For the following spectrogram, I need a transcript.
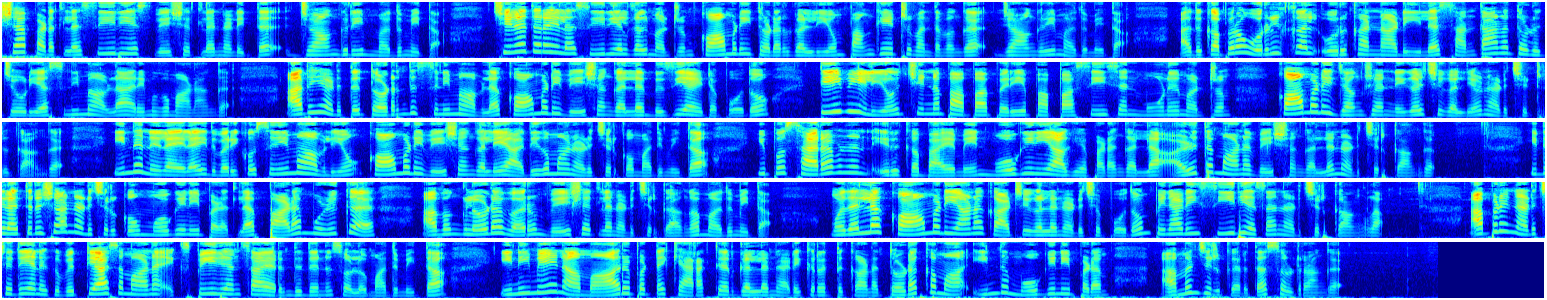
த்ரிஷா படத்துல சீரியஸ் வேஷத்துல நடித்த ஜாங்கிரி மதுமிதா. சின்னத்திரையில சீரியல்கள் மற்றும் காமெடி தொடர்கள்லயும் பங்கேற்று வந்தவங்க ஜாங்கிரி மதுமிதா. அதுக்கப்புறம் ஒருக்கல் ஒரு கண்ணாடியில சந்தானத்தோட ஜோடியா சினிமாவில் அறிமுகமானாங்க. அதையடுத்து தொடர்ந்து சினிமாவில் காமெடி வேஷங்கள்ல பிஸி ஆயிட்ட போதும் டிவிலையும் சின்ன பாப்பா பெரிய பாப்பா சீசன் மூணு மற்றும் காமெடி ஜங்ஷன் நிகழ்ச்சிகள்லயும் நடிச்சிட்டு இருக்காங்க. இந்த நிலையில இது வரைக்கும் சினிமாவிலையும் காமெடி வேஷங்களே அதிகமா நடிச்சிருக்கோம் மதுமிதா. இப்போ சரவணன் இருக்க பயமேன் மோகினி ஆகிய படங்கள்ல அழுத்தமான வேஷங்கள்ல நடிச்சிருக்காங்க. இதுல த்ரிஷா நடிச்சிருக்கோம் மோகினி படத்துல படம் முழுக்க அவங்களோட வரும் வேஷத்துல நடிச்சிருக்காங்க மதுமிதா. முதல்ல காமெடியான காட்சிகள்ல நடிச்ச போதும் பின்னாடி சீரியஸா நடிச்சிருக்காங்களாம். அப்படி நடிச்சது எனக்கு வித்தியாசமான எக்ஸ்பீரியன்ஸா இருந்ததுன்னு சொல்லும் மதுமிதா. இனிமே நான் மாறுபட்ட கேரக்டர்கள்ல நடிக்கிறதுக்கான தொடக்கமா இந்த மோகினி படம் அமைஞ்சிருக்கிறதா சொல்றாங்க.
